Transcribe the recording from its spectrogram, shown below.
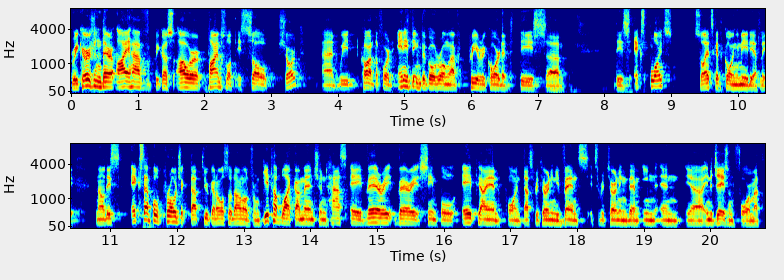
recursion there, I have, because our time slot is so short and we can't afford anything to go wrong, I've pre-recorded these, uh, these exploits. So let's get going immediately. Now, this example project that you can also download from GitHub, like I mentioned, has a very, very simple API endpoint that's returning events. It's returning them in, in, uh, in a JSON format.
